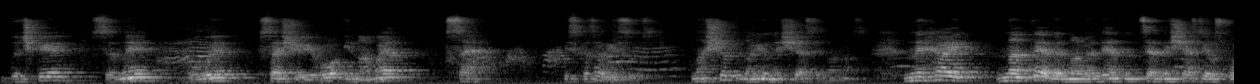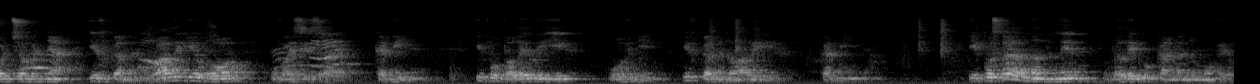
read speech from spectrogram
Дочки, сини, були, все, що його, і намет, все. І сказав Ісус, на що ти навів нещастя на нас? Нехай на тебе наведе це нещастя Господь цього дня. І вкаменували його увесь Ізраїль каміння, і попалили їх вогні, і вкаменували їх в каміння. І поставили над ним велику кам'яну могилу,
